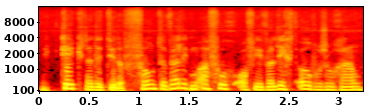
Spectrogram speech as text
Ik keek naar de telefoon terwijl ik me afvroeg of hij wellicht over zou gaan...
